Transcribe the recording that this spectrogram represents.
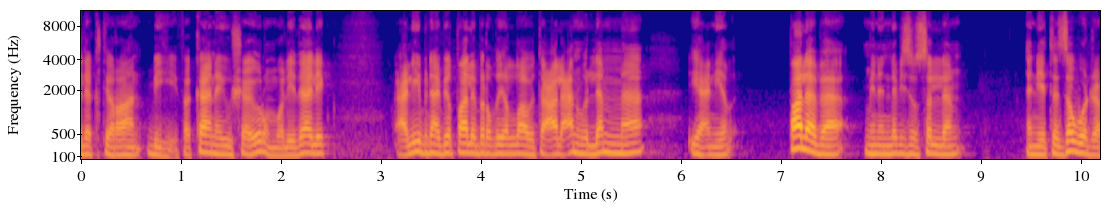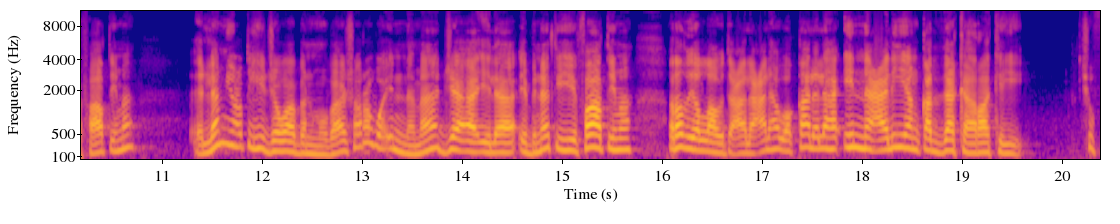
الاقتران به فكان يشاورهم. ولذلك علي بن أبي طالب رضي الله تعالى عنه لما يعني طلب من النبي صلى الله عليه وسلم أن يتزوج فاطمة لم يعطه جوابا مباشرا وإنما جاء إلى ابنته فاطمة رضي الله تعالى عنها وقال لها إن عليا قد ذكرك. شوف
